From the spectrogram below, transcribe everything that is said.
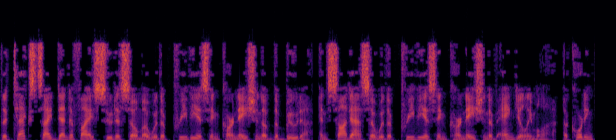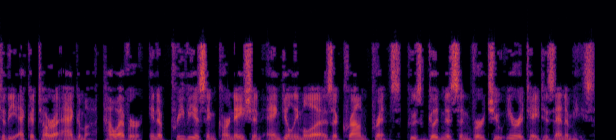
The texts identify Sutasoma with a previous incarnation of the Buddha, and Sadasa with a previous incarnation of Angulimala. According to the Ekottara Agama, however, in a previous incarnation Angulimala is a crown prince, whose goodness and virtue irritate his enemies.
